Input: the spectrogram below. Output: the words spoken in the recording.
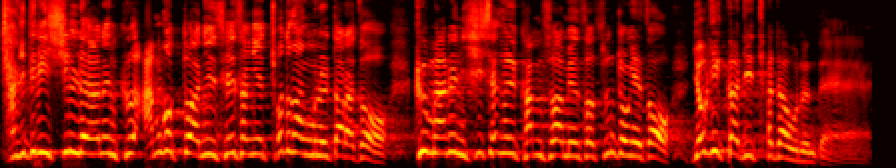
자기들이 신뢰하는 그 아무것도 아닌 세상의 초등학문을 따라서 그 많은 희생을 감수하면서 순종해서 여기까지 찾아오는데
